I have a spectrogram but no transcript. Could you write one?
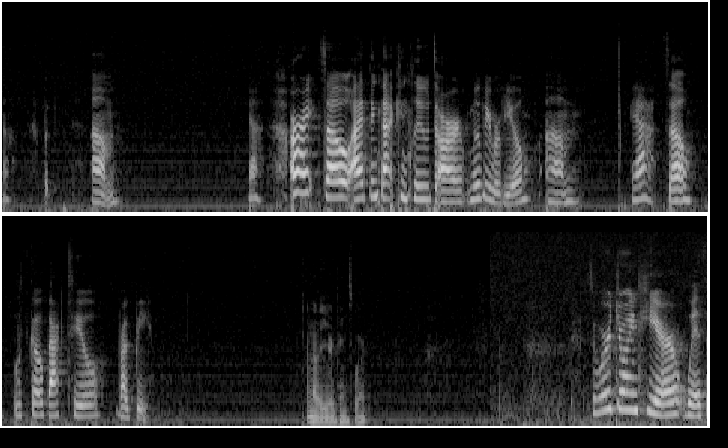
No. But um yeah. All right, so I think that concludes our movie review. Um, yeah, so let's go back to rugby. Another European sport. So we're joined here with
